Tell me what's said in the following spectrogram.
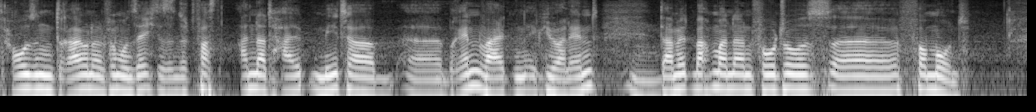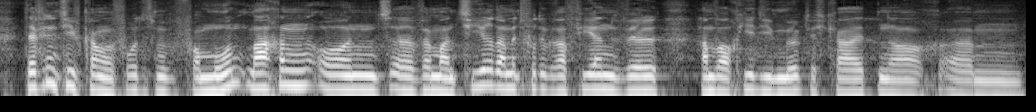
1365, das sind fast anderthalb Meter äh, Brennweiten-Äquivalent. Mhm. Damit macht man dann Fotos äh, vom Mond. Definitiv kann man Fotos vom Mond machen und äh, wenn man Tiere damit fotografieren will, haben wir auch hier die Möglichkeit noch ähm,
